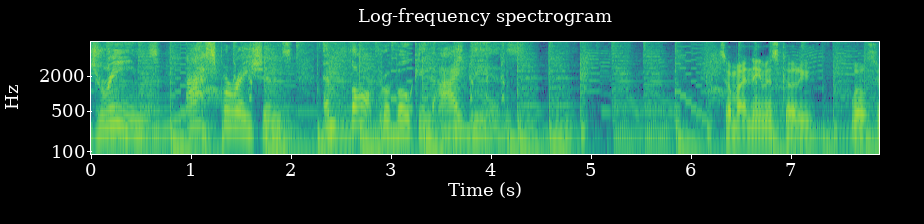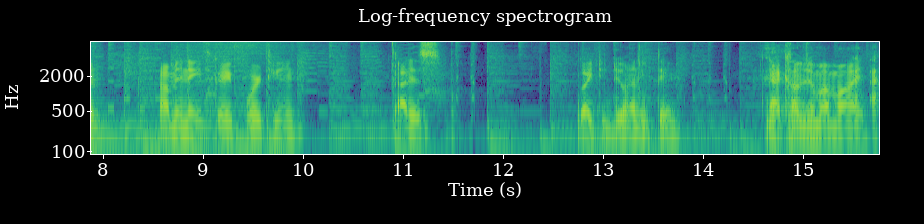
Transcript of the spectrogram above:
dreams, aspirations, and thought provoking ideas. So my name is Cody Wilson. I'm in eighth grade, 14. I just like to do anything that comes in my mind.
